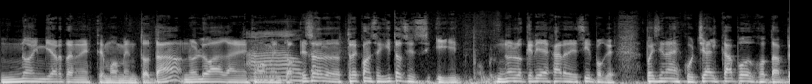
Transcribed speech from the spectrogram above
no inviertan en este momento, ¿está? No lo hagan en este Ah, momento. Esos son los tres consejitos y, y no lo quería dejar de decir porque después nada, escuché al capo de JP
